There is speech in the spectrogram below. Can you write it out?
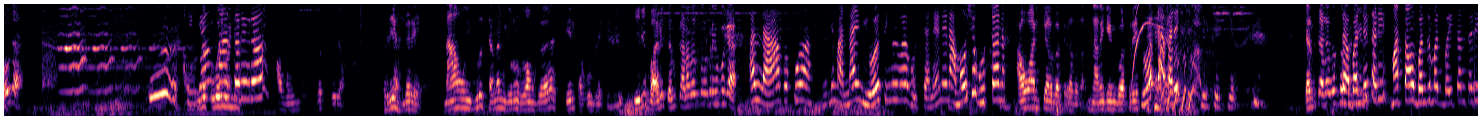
ಹೋಗ. ಬರೀ ಹಂಗಾರೆ. ನಾವು ಇಬ್ರು ಚೆನ್ನಾಗಿ ಇರೋದು ಅವಂಗ ಸೇರಿಕ್ ಆಗುಲ್ರಿ ಸೀರಿ ಬಾರಿ ಚಂದ ಕಾಣದ ನೋಡ್ರಿ ಇವಾಗ. ಅಲ್ಲ ಪಪ್ಪು ನಿಮ್ ಅಣ್ಣ ಇನ್ ಏಳು ತಿಂಗಳ ಒಳಗೆ ಹುಟ್ಟಾನೆ ನೀನ್ ಅಮೋಶ ಹುಟ್ಟಾನ ಅವನ್ ಕೇಳ್ಬೇಕ್ರಿ ಅದನ್ನ. ನನಗೆ ಹೆಂಗ್ ಗೊತ್ತ್ರಿ? ಬರೀ? ಚಂದ ಕಾಣದ ಬಂದೆ ತಡಿ ಮತ್ತ ಅವ್ ಬಂದ್ರ ಮತ್ ಬೈತಾನ ತಡಿ.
